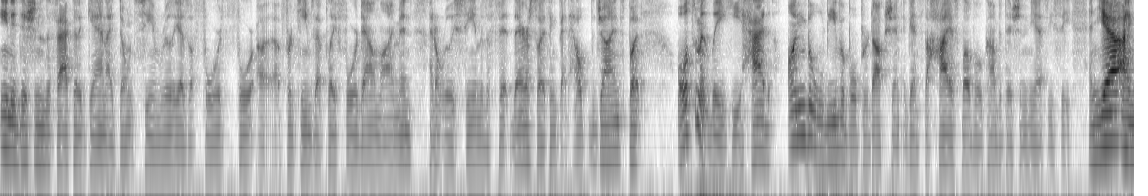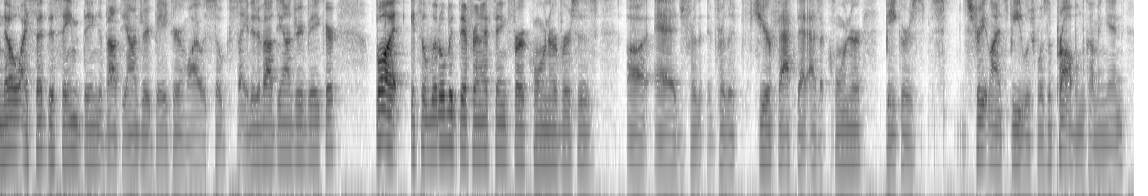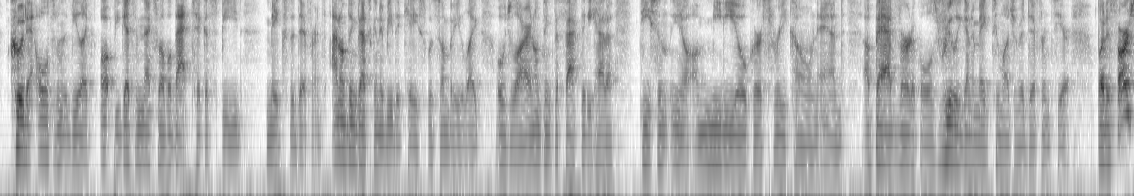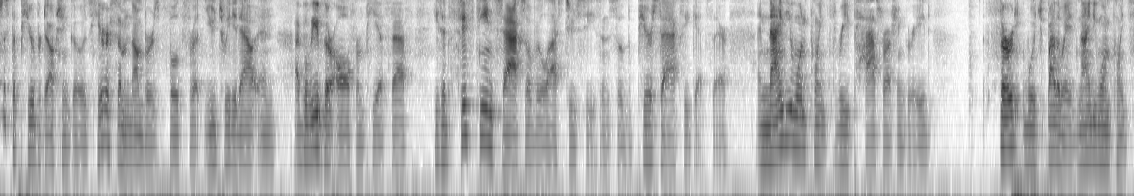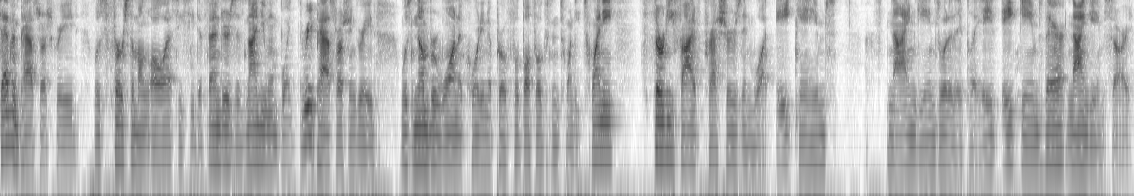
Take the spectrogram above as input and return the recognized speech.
in addition to the fact that again, I don't see him really as a fourth for uh, for teams that play four down linemen. I don't really see him as a fit there, so I think that helped the Giants. But ultimately, he had unbelievable production against the highest level of competition in the SEC. And yeah, I know I said the same thing about DeAndre Baker and why I was so excited about DeAndre Baker, but it's a little bit different, I think, for a corner versus uh, edge for the, for the sheer fact that as a corner, Baker's straight line speed, which was a problem coming in, could ultimately be like, oh, you get to the next level, that tick of speed makes the difference. I don't think that's going to be the case with somebody like Ojulari. I don't think the fact that he had a decent, you know, a mediocre three cone and a bad vertical is really going to make too much of a difference here. But as far as just the pure production goes, here are some numbers both for you tweeted out, and I believe they're all from PFF. He's had 15 sacks over the last two seasons, so the pure sacks he gets there. A 91.3 pass rushing grade, 30, which by the way, his 91.7 pass rush grade was first among all SEC defenders. His 91.3 pass rushing grade was number one according to Pro Football Focus in 2020. 35 pressures in what eight games, nine games. What did they play? Eight eight games there, nine games. Sorry,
